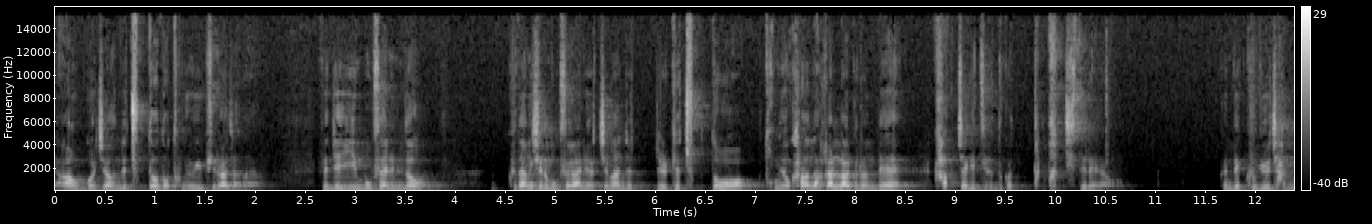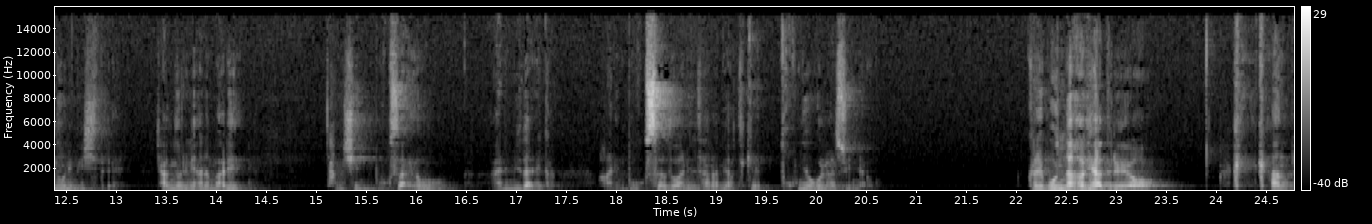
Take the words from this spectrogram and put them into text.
나온 거죠. 근데 축도도 통역이 필요하잖아요. 이제 이 목사님도 그 당시는 목사가 아니었지만 이제 이렇게 축도 통역하러 나갈라 그러는데 갑자기 뒤에서 누가 탁탁 치더래요. 근데 그 교회 장로님이시더래. 장로님이 하는 말이 당신 목사요? 아닙니다. 그러니까 아니, 목사도 아닌 사람이 어떻게 통역을 할 수 있냐고. 그래, 못 나가게 하더래요. 그러니까,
